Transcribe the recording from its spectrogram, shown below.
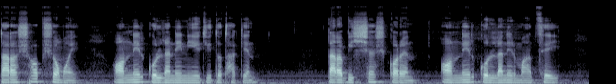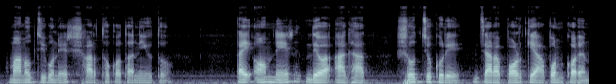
তারা সব সময় অন্যের কল্যাণে নিয়োজিত থাকেন। তারা বিশ্বাস করেন, অন্যের কল্যাণের মাঝেই মানব জীবনের সার্থকতা নিহিত। তাই অন্যের দেওয়া আঘাত সহ্য করে যারা পরকে আপন করেন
